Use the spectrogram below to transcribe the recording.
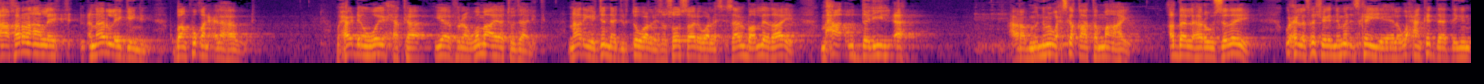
aakharana aan naar la igeynin baan ku qanci lahaa buuri waxay dhaheen wayxaka yaa fulan wamaa aayaatu dalik naar iyo janna jirto waa soo saari waa lays xisaabin baad leedahay maxaa u daliil ah? Carabniman wax iska qaata ma ahay haddaa la harowsaday wixii layska sheegay niman iska yeela waxaan ka daadegin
